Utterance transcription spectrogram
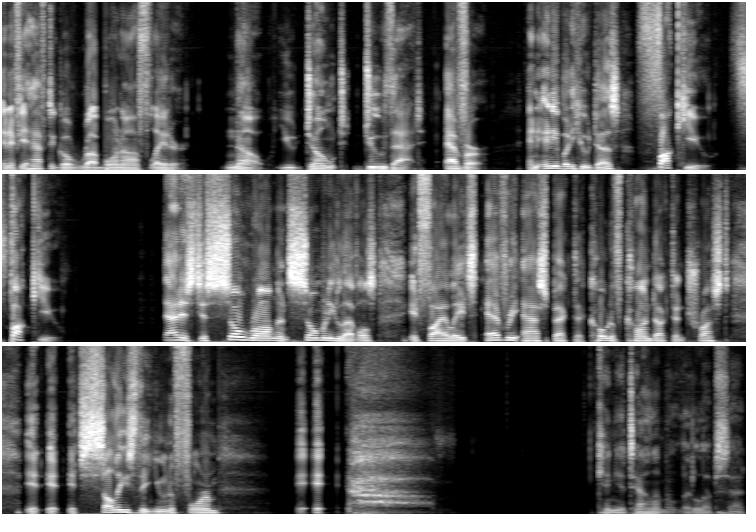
And if you have to go rub one off later, no, you don't do that ever. And anybody who does, fuck you. Fuck you. That is just so wrong on so many levels. It violates every aspect of code of conduct and trust. It, it, it sullies the uniform. It, it Can you tell I'm a little upset?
